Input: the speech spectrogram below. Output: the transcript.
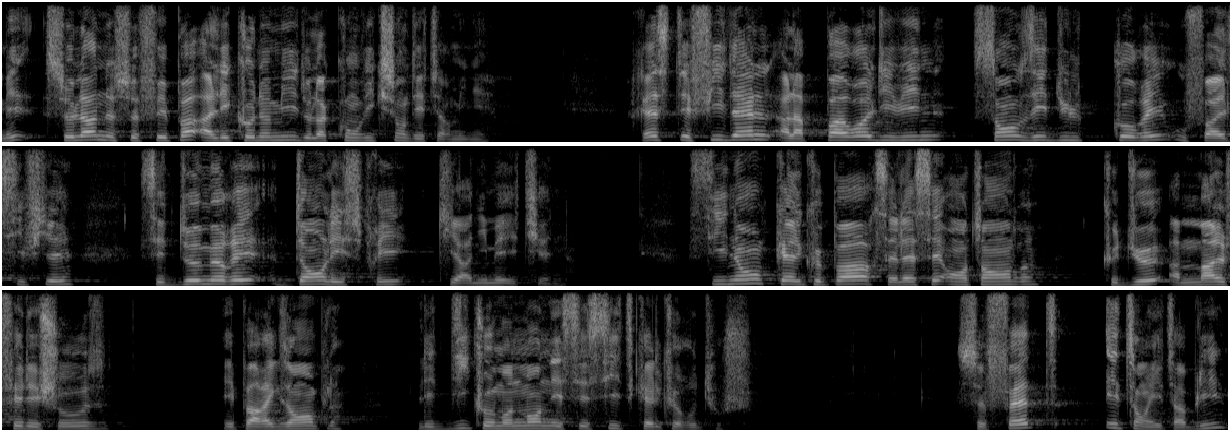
Mais cela ne se fait pas à l'économie de la conviction déterminée. Rester fidèle à la parole divine sans édulcorer ou falsifier, c'est demeurer dans l'esprit qui a animé Étienne. Sinon, quelque part, c'est laisser entendre que Dieu a mal fait les choses et par exemple les dix commandements nécessitent quelques retouches. Ce fait étant établi,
